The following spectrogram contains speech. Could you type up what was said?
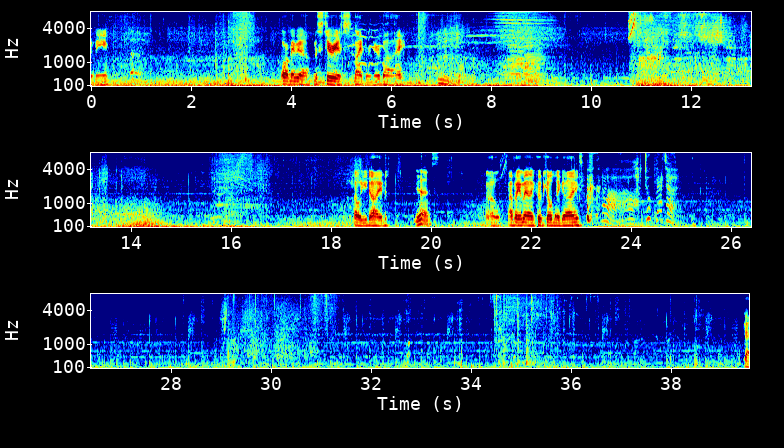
Me. Or maybe a mysterious sniper nearby. Oh, you died. Yes. Oh, I thought you meant like who killed that guy.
